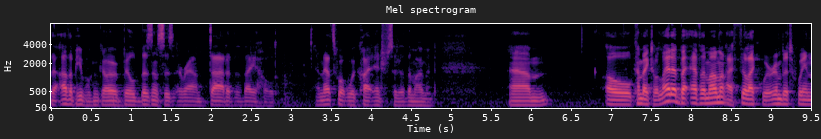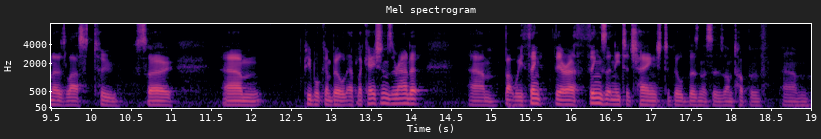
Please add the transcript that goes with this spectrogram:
that other people can go build businesses around data that they hold? And that's what we're quite interested in at the moment. Um, I'll come back to it later, but at the moment I feel like we're in between those last two. So um, people can build applications around it, um, but we think there are things that need to change to build businesses on top of, um,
